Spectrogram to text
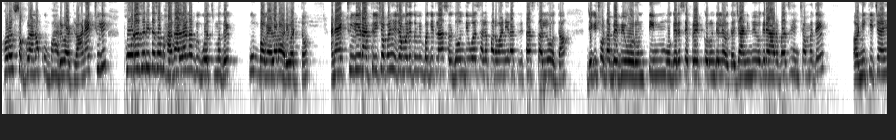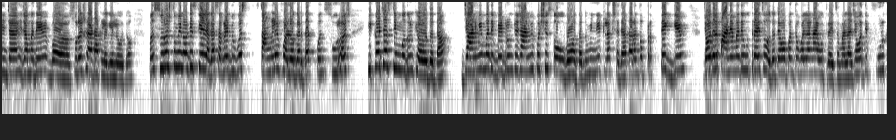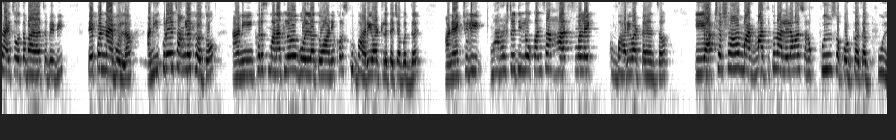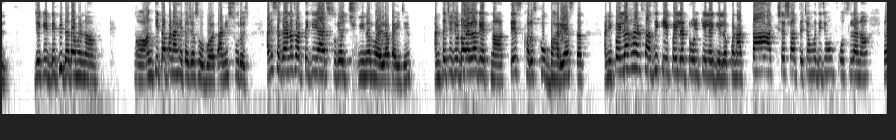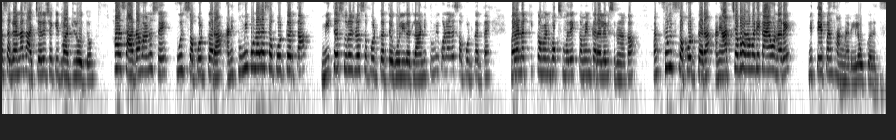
खरंच सगळ्यांना खूप भारी वाटलं. आणि ऍक्च्युली थोडा जरी त्याचा भाग आला ना बिग बॉसमध्ये खूप बघायला भारी वाटतं. आणि ऍक्च्युली रात्रीच्या पण ह्याच्यामध्ये तुम्ही बघितलं असेल दोन दिवस झालं परवानी रात्री तास चालू होता. जे की छोटा बेबीवरून टीम वगैरे सेपरेट करून दिल्या होत्या. जान्हवी वगैरे आरबाज ह्यांच्यामध्ये निकीच्या ह्यांच्या ह्याच्यामध्ये सूरजला टाकलं गेलं होतं. पण सूरज तुम्ही नोटीस केलं का? सगळे बिग बॉस चांगले फॉलो करतात पण सूरज इकडच्याच टीम मधून खेळत होता. जान्हवी मध्ये बेडरूमच्या जान्हवी पशीच तो उभा होता. तुम्ही नीट लक्ष द्या. कारण तो प्रत्येक गेम जेव्हा त्याला पाण्यामध्ये उतरायचं होतं तेव्हा पण तो बोलला नाही उतरायचं मला. जेव्हा ते फूड खायचं होतं बाळाचं बेबी ते पण नाही बोलला. आणि इकडे चांगला खेळतो. आणि खरंच मनातलं बोलला तो आणि खरंच खूप भारी वाटलं त्याच्याबद्दल. आणि ऍक्च्युली महाराष्ट्रातील लोकांचा हाच मला एक खूप भारी वाटतं यांचं की अक्षरशः मातीतून आलेल्या माणसांना फुल सपोर्ट करतात. फुल जे की डीपी दादा म्हणा अंकिता पण आहे त्याच्यासोबत आणि सूरज. आणि सगळ्यांनाच वाटतं की यार सूरज विनर व्हायला पाहिजे. आणि त्याचे जे डॉयलॉग आहेत ना तेच खरंच खूप भारी असतात. आणि पहिला हा साजिक आहे पहिलं ट्रोल केलं गेलं पण आता अक्षरशः त्याच्यामध्ये जेव्हा पोचला ना तेव्हा सगळ्यांनाच आश्चर्यचकित वाटलं होतं. हा साधा माणूस आहे फुल सपोर्ट करा. आणि तुम्ही कोणाला सपोर्ट करता? मी तर सूरजला सपोर्ट करते गोलीगतला. आणि तुम्ही कोणाला सपोर्ट करताय? मला नक्की कमेंट बॉक्समध्ये कमेंट करायला विसरू नका. आणि फुल सपोर्ट करा. आणि आजच्या भागामध्ये काय होणार आहे? मी ते पण सांगणार आहे लवकरच.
